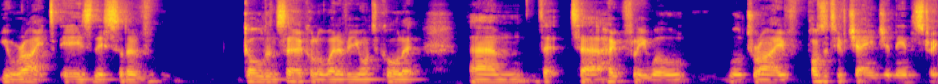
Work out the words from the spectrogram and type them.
you're right. It is this sort of golden circle or whatever you want to call it, um, that uh, hopefully will will drive positive change in the industry.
